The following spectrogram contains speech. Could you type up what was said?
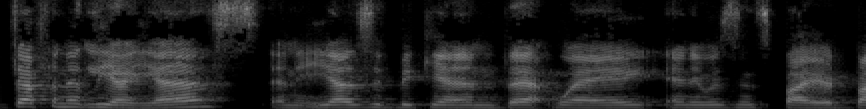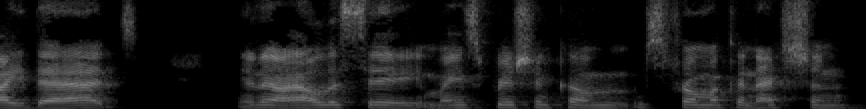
definitely a yes. And yes, it began that way and it was inspired by that. You know, I always say my inspiration comes from a connection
